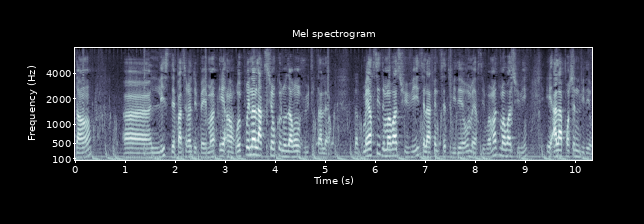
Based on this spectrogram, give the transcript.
dans euh, liste des passerelles de paiement et en reprenant l'action que nous avons vue tout à l'heure. Donc merci de m'avoir suivi, c'est la fin de cette vidéo, merci vraiment de m'avoir suivi et à la prochaine vidéo.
